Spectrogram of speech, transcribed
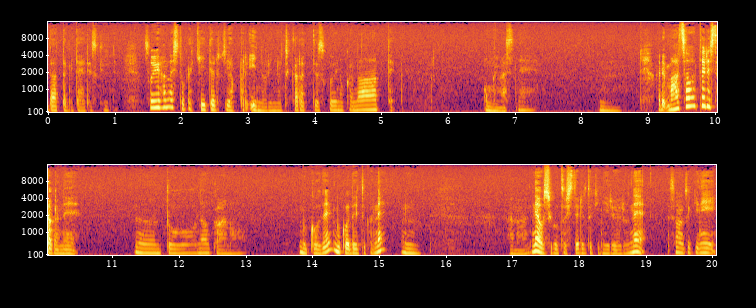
だったみたいですけどね。そういう話とか聞いてるとやっぱり祈りの力ってすごいのかなって思いますね。うん、あれマザー・テレサがねうんとなんかあの向こうで？向こうでっていうかね。うん。あのねお仕事してる時にいろいろね。その時に、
